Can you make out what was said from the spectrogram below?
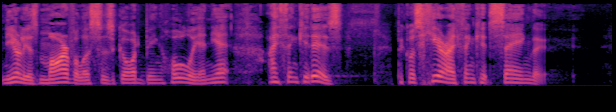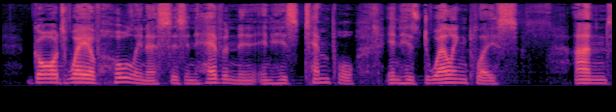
nearly as marvelous as God being holy? And yet, I think it is. Because here I think it's saying that God's way of holiness is in heaven, in, in his temple, in his dwelling place. And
